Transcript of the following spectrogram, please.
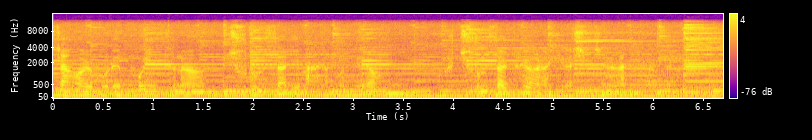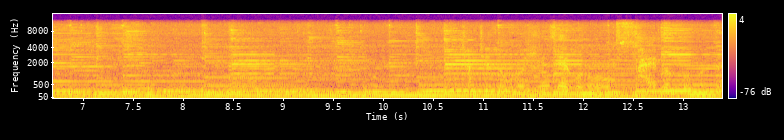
추장 얼굴의 포인트는 주름살이 많은 건데요. 그 주름살 표현하기가 쉽지는 않더라고요. 전체적으로 흰색으로 밝은 부분들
